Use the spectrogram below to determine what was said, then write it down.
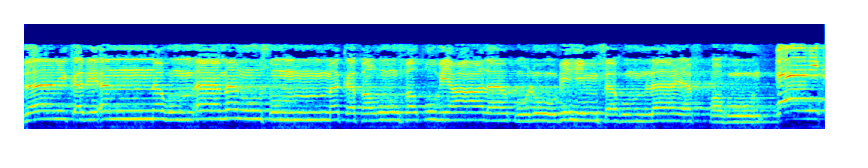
ذلك بأنهم آمنوا ثم كفروا فطبع على قلوبهم فهم لا يفقهون. ذلك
